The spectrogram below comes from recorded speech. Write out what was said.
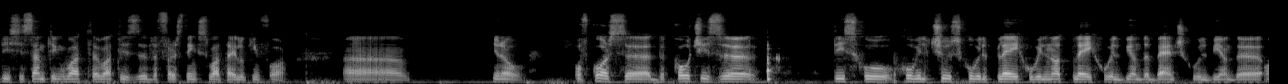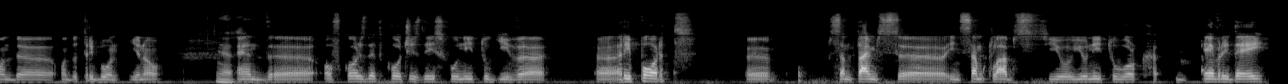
This is something what what is the first things what I looking for. You know, of course, the coach is this who who will choose who will play, who will not play, who will be on the bench, who will be on the on the on the tribune. You know Yes. and uh, of course that coaches this who need to give a, a report uh, sometimes uh, in some clubs you you need to work every day.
